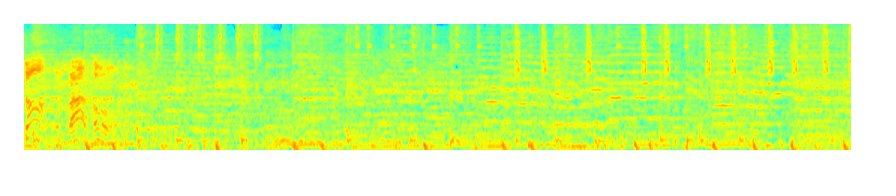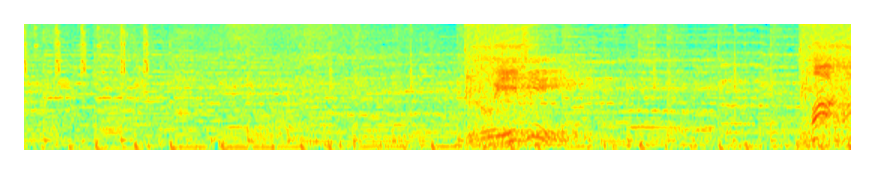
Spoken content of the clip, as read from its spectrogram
Start the battle! Luigi! Fox!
